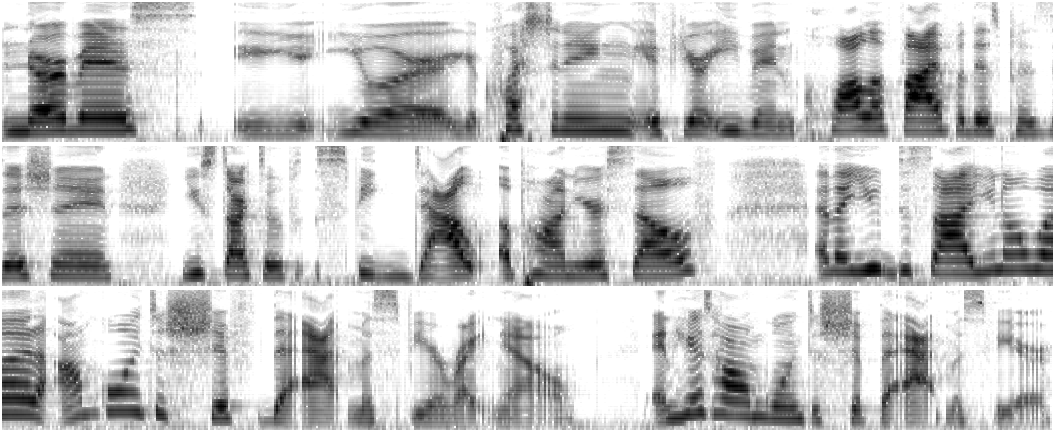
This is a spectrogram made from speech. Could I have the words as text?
nervous you're you're questioning if you're even qualified for this position you start to speak doubt upon yourself and then you decide you know what? I'm going to shift the atmosphere right now and here's how i'm going to shift the atmosphere.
